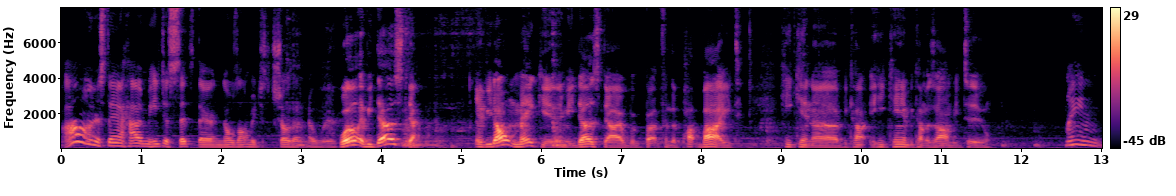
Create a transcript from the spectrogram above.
I don't understand how I mean, he just sits there and no zombie just shows out of nowhere. Well, if he does die, if you don't make it, and he does die, but from the bite, he can uh become he can become a zombie too. I mean,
